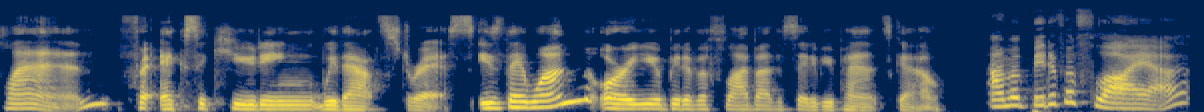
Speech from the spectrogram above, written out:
plan for executing without stress? Is there one, or are you a bit of a fly by the seat of your pants gal? I'm a bit of a flyer,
